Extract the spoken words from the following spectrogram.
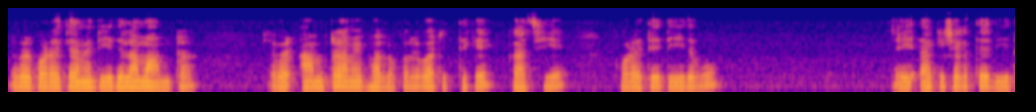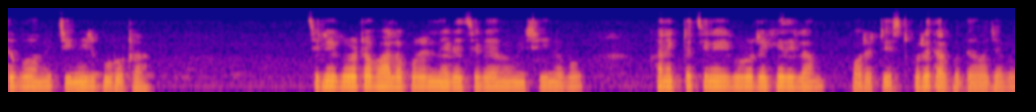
এবার কড়াইতে আমি দিয়ে দিলাম আমটা। এবার আমটা আমি ভালো করে বাটির থেকে কাছিয়ে কড়াইতে দিয়ে দেবো। এই একই সাথে দিয়ে দেবো আমি চিনির গুঁড়োটা। চিনির গুঁড়োটা ভালো করে নেড়ে চেড়ে আমি মিশিয়ে নেব। খানিকটা চিনির গুঁড়ো রেখে দিলাম। পরে টেস্ট করে তারপর দেওয়া যাবে।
